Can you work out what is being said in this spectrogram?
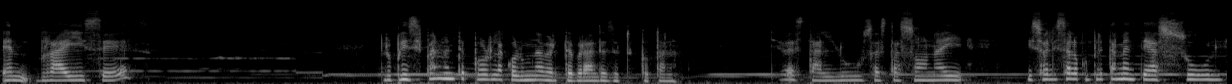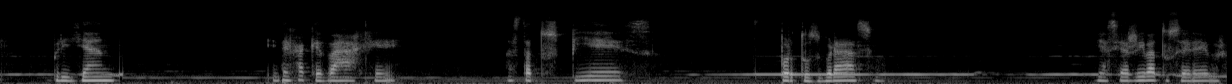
en raíces, pero principalmente por la columna vertebral desde tu hipotálamo. Lleva esta luz a esta zona y visualízalo completamente azul, brillante y deja que baje hasta tus pies, por tus brazos y hacia arriba tu cerebro.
